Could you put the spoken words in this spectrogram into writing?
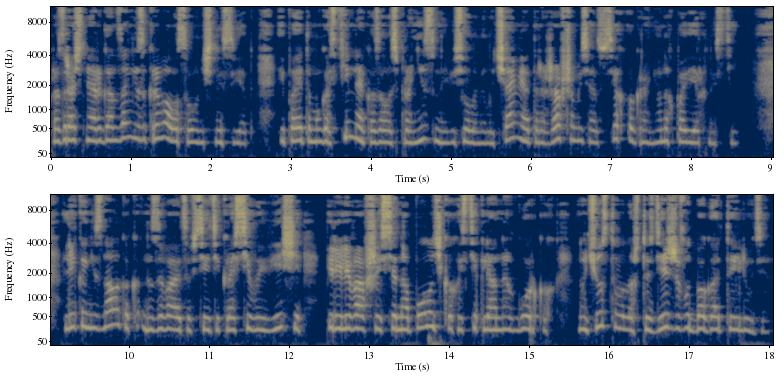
Прозрачная органза не закрывала солнечный свет, и поэтому гостиная оказалась пронизанной веселыми лучами, отражавшимися от всех ограненных поверхностей. Лика не знала, как называются все эти красивые вещи, переливавшиеся на полочках и стеклянных горках, но чувствовала, что здесь живут богатые люди.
